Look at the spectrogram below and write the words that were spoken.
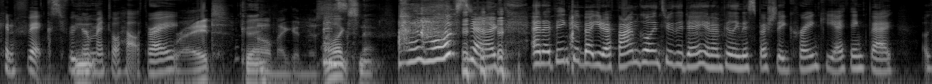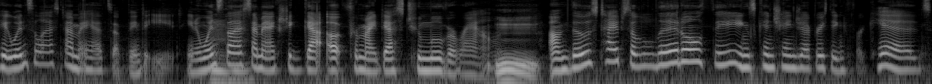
can fix for your mental health, right? Right. Okay. Oh my goodness. I like snacks. I love snacks. and I think about, you know, if I'm going through the day and I'm feeling especially cranky, I think back, okay, when's the last time I had something to eat? You know, when's the last time I actually got up from my desk to move around? Mm. Um, those types of little things can change everything for kids.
